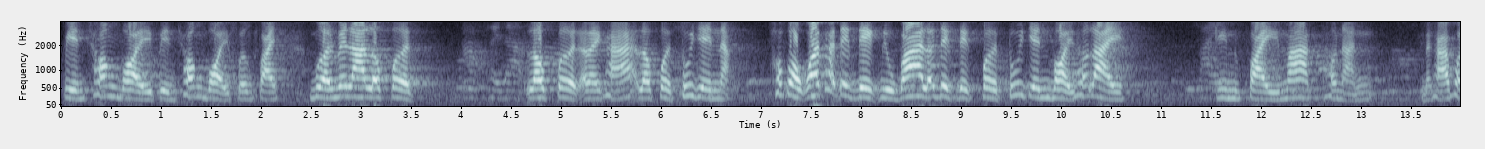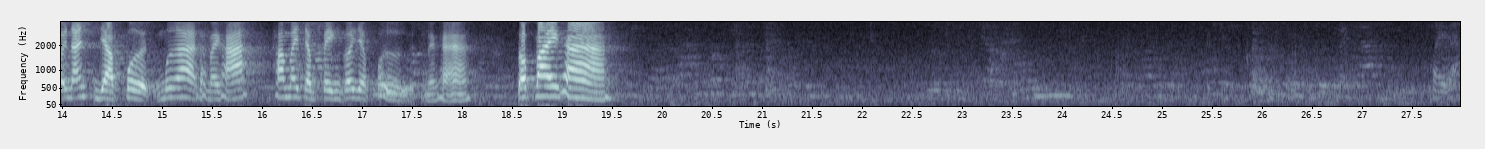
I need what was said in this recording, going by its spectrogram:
เปลี่ยนช่องบ่อย เปลี่ยนช่องบ่อยเปลืองไฟ เหมือนเวลาเราเปิดอะไฟดับเราเปิดอะไรคะ เราเปิดตู้เย็นอะเขาบอกว่าถ้าเด็กๆอยู่บ้านแล้วเด็ก ๆ เปิดตู้เย็นบ่อยเท่าไหร่ กินไฟมากเท่านั้นนะคะ เพราะฉะนั้นอย่าเปิดเมื่อทำไมคะ ถ้าไม่จำเป็นก็อย่าเปิดนะคะ ต่อไปค่ะ ไฟดับ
